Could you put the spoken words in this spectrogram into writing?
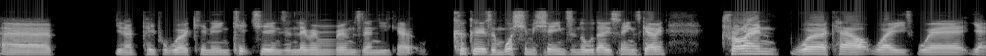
Uh, you know people working in kitchens and living rooms and you get cookers and washing machines and all those things going try and work out ways where yeah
